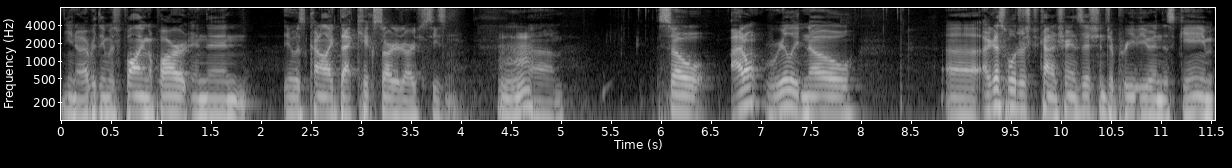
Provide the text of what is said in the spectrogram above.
you know, everything was falling apart, and then it was kind of like that kick started our season. Mm-hmm. Um, so I don't really know. Uh, I guess we'll just kind of transition to previewing this game.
